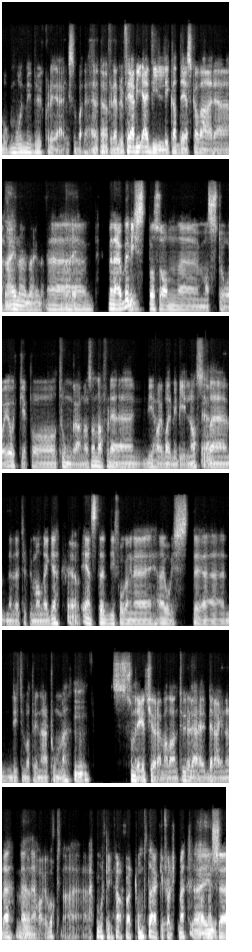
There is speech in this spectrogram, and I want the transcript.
hvor, hvor mye bruker det? Jeg liksom bare, jeg bruker det, for jeg, jeg vil ikke at det skal være Nei, nei, nei. nei. Eh, men jeg er jo bevisst på sånn eh, Man står jo ikke på tomgang og sånn, da, for det, vi har jo varme i bilen også, Ja. det, med det trummeanlegget. Ja. Eneste de få gangene er jo hvis litiumbatteriene er tomme. Mm. Som regel kjører jeg meg da en tur, eller jeg beregner det, men Ja. jeg har jo våkna hvor ting har vært tomt. Det har jeg ikke fulgt med. Nei. kanskje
